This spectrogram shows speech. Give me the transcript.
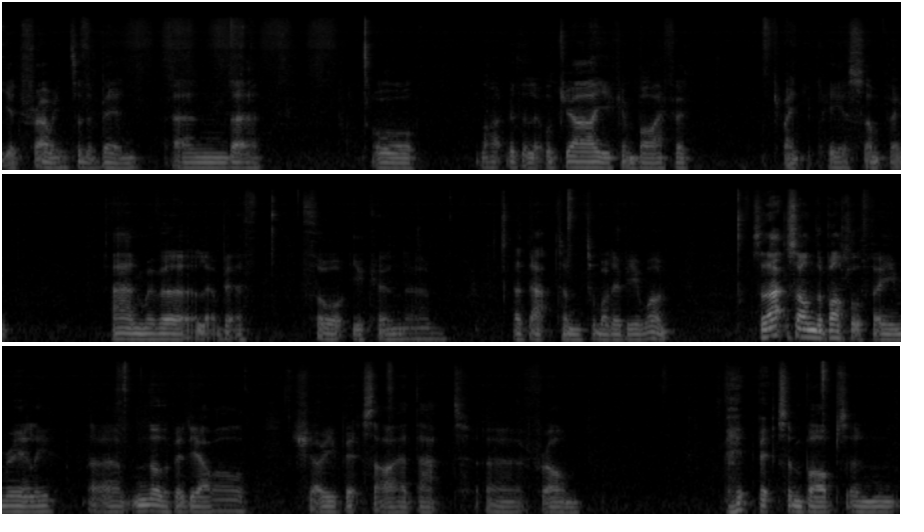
you'd throw into the bin and uh, or like with the little jar you can buy for 20p or something. And with a, a, little bit of thought you can um, adapt them to whatever you want. So that's on the bottle theme really. Um, another video I'll show you bits that I adapt uh, from bit, bits and bobs and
